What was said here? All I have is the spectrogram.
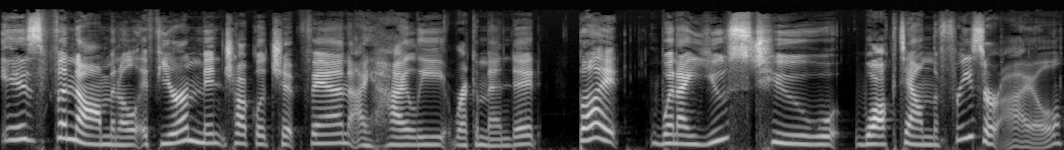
is phenomenal. If you're a mint chocolate chip fan, I highly recommend it. But when I used to walk down the freezer aisle,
